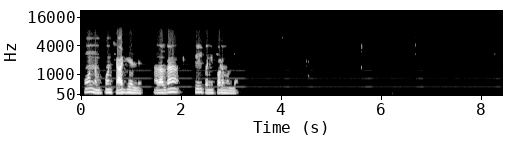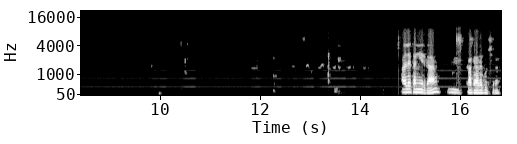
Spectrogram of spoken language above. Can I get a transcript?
ஃபோன் நம்ம ஃபோன் சார்ஜே இல்லை. அதால தான் ஃபீல் பண்ணி போட முடியல. அதில் தண்ணி இருக்கா? காட்டு அதை குடிச்சிடறேன்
